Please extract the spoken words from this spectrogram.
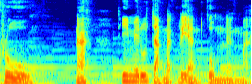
ครูนะที่ไม่รู้จักนักเรียนกลุ่มหนึ่งมา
